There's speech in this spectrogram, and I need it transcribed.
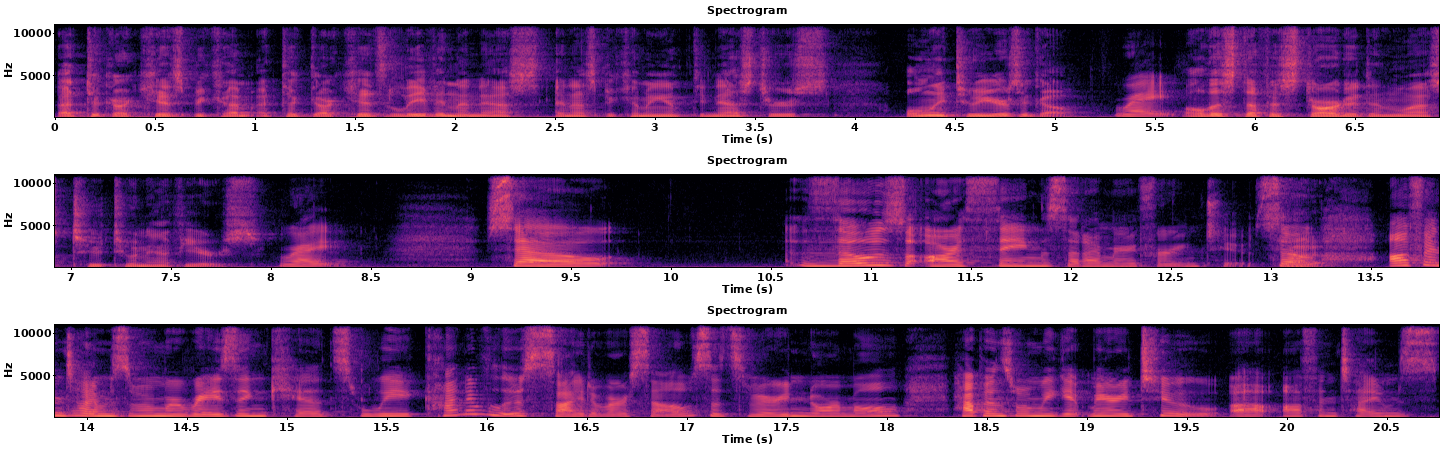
that took our kids become it took our kids leaving the nest and us becoming empty nesters only two years ago. Right. All this stuff has started in the last two two and a half years. Right. So those are things that I'm referring to. So oftentimes when we're raising kids, we kind of lose sight of ourselves. It's very normal. Happens when we get married too. Uh, oftentimes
